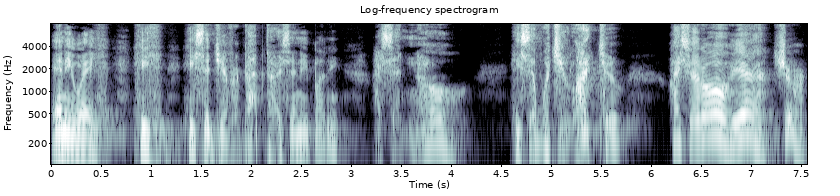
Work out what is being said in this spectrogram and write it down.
anyway, he, he said, you ever baptize anybody? I said, no. He said, would you like to? I said, oh yeah, sure.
